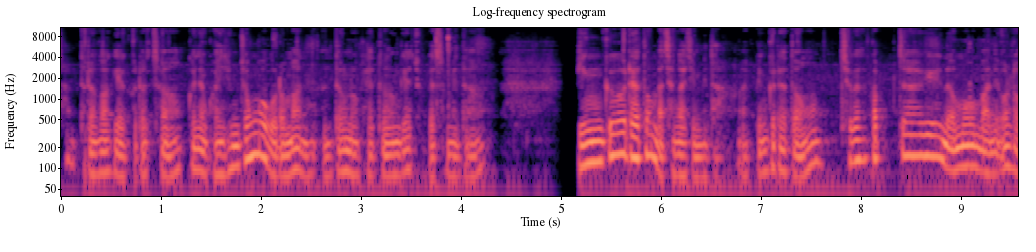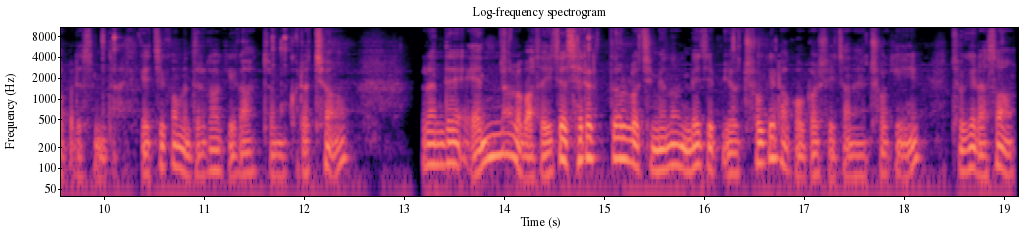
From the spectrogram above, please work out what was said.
참 들어가기가 그렇죠. 그냥 관심 종목으로만 등록해 두는 게 좋겠습니다. 빙글에도 마찬가지입니다. 아, 빙글에도 최근 갑자기 너무 많이 올라 버렸습니다. 이게 지금은 들어가기가 좀 그렇죠. 그런데 옛날로 봐서 이제 세력들로 치면은 매집 요 초기라고 볼 수 있잖아요. 초기. 초기라서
